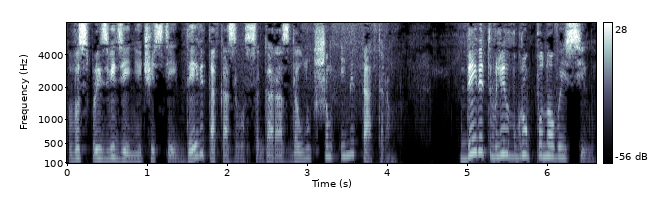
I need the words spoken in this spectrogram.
воспроизведения частей, Дэвид оказывался гораздо лучшим имитатором. Дэвид влил в группу новые силы.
